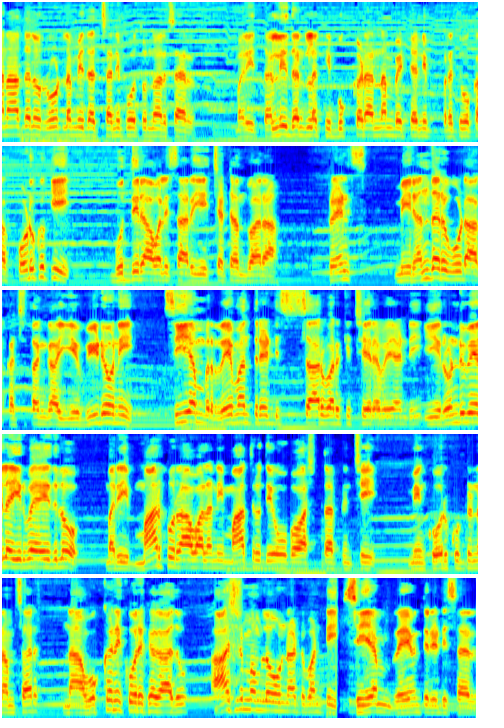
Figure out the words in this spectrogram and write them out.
అనాథలు రోడ్ల మీద చనిపోతున్నారు సార్. మరి తల్లిదండ్రులకి బుక్కడ అన్నం పెట్టని ప్రతి ఒక్క కొడుకుకి బుద్ధి రావాలి సార్ ఈ చట్టం ద్వారా. ఫ్రెండ్స్ మీరందరూ కూడా ఖచ్చితంగా ఈ వీడియోని సీఎం రేవంత్ రెడ్డి సార్ వారికి చేరవేయండి. ఈ రెండు వేల ఇరవై ఐదులో మరి మార్పు రావాలని మాతృదేవోభవ తరపు నుంచి మేము కోరుకుంటున్నాం సార్. నా ఒక్కని కోరిక కాదు ఆశ్రమంలో ఉన్నటువంటి సీఎం రేవంత్ రెడ్డి సార్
